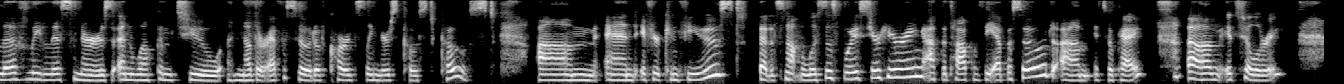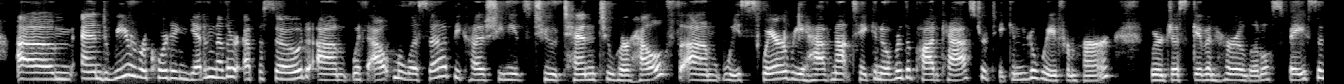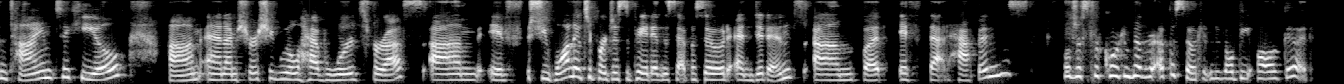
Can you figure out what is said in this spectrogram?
Lovely listeners, and welcome to another episode of Card Slingers Coast to Coast. Um, and if you're confused that it's not Melissa's voice you're hearing at the top of the episode, um, it's okay. Um, it's Hillary. Um, and we are recording yet another episode um, without Melissa because she needs to tend to her health. Um, we swear we have not taken over the podcast or taken it away from her. We're just giving her a little space and time to heal. Um, and I'm sure she will have words for us um, if she wanted to participate in this episode and didn't. Um, but if that happens, we'll just record another episode and it'll be all good.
